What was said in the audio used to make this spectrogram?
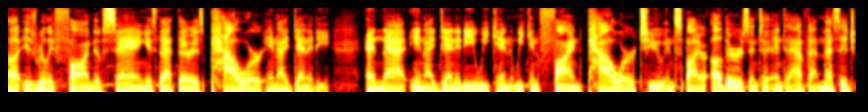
uh, is really fond of saying is that there is power in identity and that in identity we can we can find power to inspire others and to and to have that message.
